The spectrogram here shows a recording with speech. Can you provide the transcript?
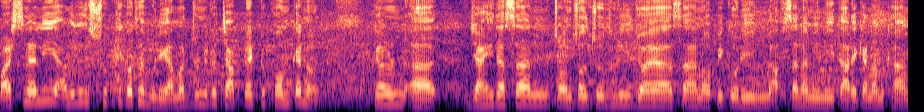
পার্সোনালি আমি যদি সত্যি কথা বলি, আমার জন্য একটু চাপটা একটু কম কেন? কারণ জাহিদ হাসান, চঞ্চল চৌধুরী, জয়া হাসান অপি করিম আফসানা মিমি, তারেক আনাম খান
